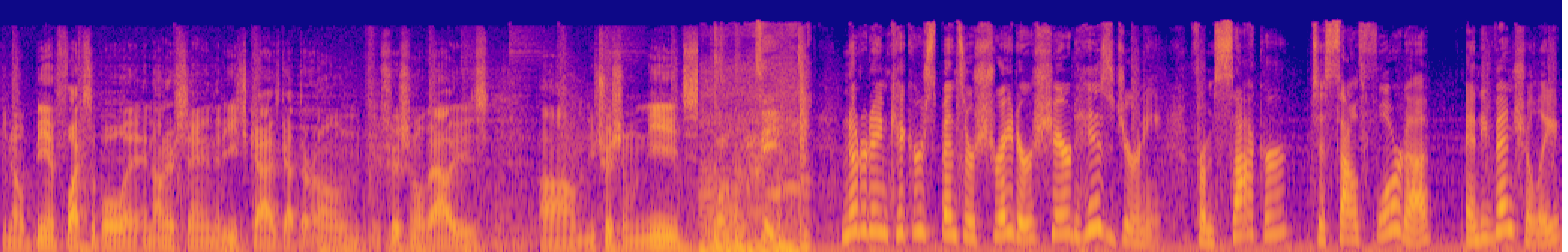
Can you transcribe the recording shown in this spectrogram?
you know, being flexible and understanding that each guy's got their own nutritional values, um, nutritional needs. Notre Dame kicker Spencer Schrader shared his journey from soccer to South Florida and eventually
